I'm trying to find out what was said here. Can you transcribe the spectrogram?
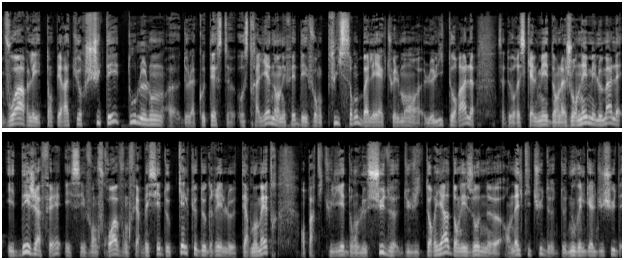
voir les températures chuter tout le long euh, de la côte est australienne. En effet, des vents puissants balayent actuellement euh, le littoral. Ça devrait se calmer dans la journée, mais le mal est déjà fait et ces vents froids vont faire baisser de quelques degrés le thermomètre, en particulier dans le sud du Victoria, dans les zones euh, en altitude de Nouvelle-Galles du Sud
